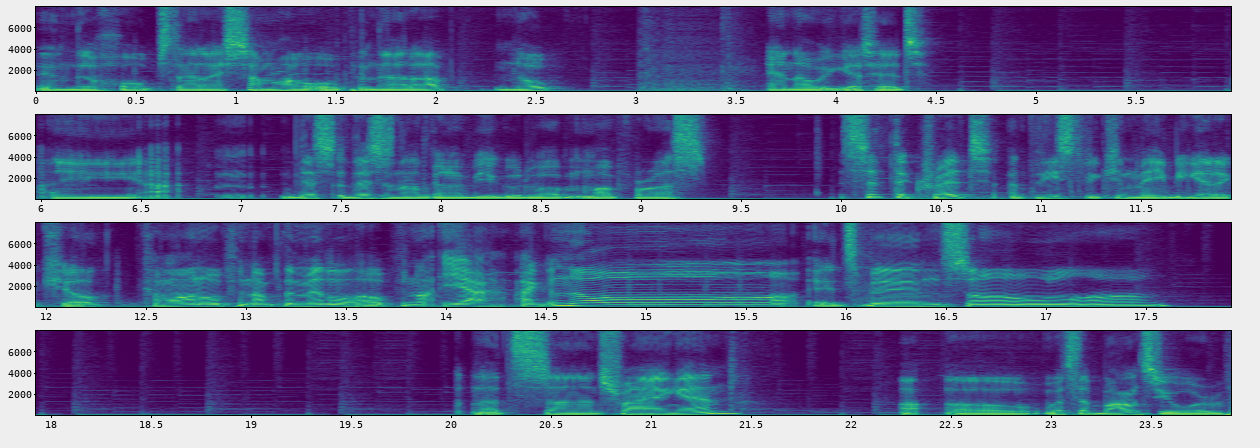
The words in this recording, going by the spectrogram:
in the hopes that I somehow open that up. Nope. And now we get hit. I uh, this this is not gonna be a good weapon up for us. Let's hit the crit. At least we can maybe get a kill. Come on, open up the middle. Open up. Yeah. I, no. It's been so long. Let's uh, try again. Uh oh, with the bouncy orb.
